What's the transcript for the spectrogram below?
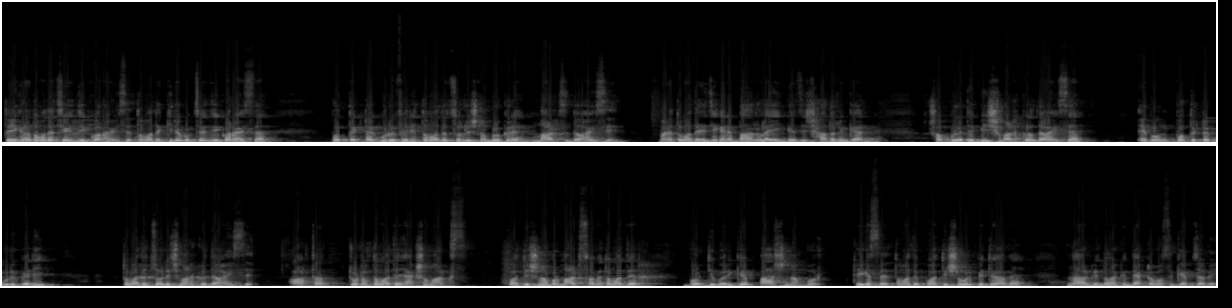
তো এখানে তোমাদের চেঞ্জিং করা হয়েছে। তোমাদের কীরকম চেঞ্জিং করা হয়েছে? প্রত্যেকটা গ্রুপেরই তোমাদের চল্লিশ নম্বর করে মার্কস দেওয়া হয়েছে। মানে তোমাদের এই যেখানে বাংলা, ইংরেজি, সাধারণ জ্ঞান, সবগুলোতে বিশ মার্ক করে দেওয়া হয়েছে এবং প্রত্যেকটা গ্রুপেরই তোমাদের চল্লিশ মার্ক করে দেওয়া হয়েছে। অর্থাৎ টোটাল তোমাদের একশো মার্কস পঁয়ত্রিশ নম্বর মার্কস হবে তোমাদের ভর্তি পরীক্ষায় পাঁচ নম্বর। ঠিক আছে? তোমাদের পঁয়ত্রিশ নম্বর পেতে হবে না হলে কিন্তু তোমার কিন্তু একটা বছর গ্যাপ যাবে।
